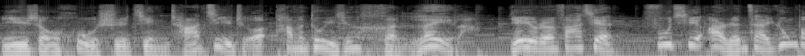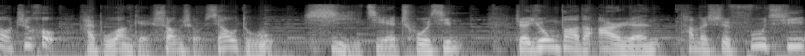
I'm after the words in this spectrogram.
医生、护士、警察、记者，他们都已经很累了。”也有人发现，夫妻二人在拥抱之后还不忘给双手消毒，细节戳心。这拥抱的二人，他们是夫妻，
